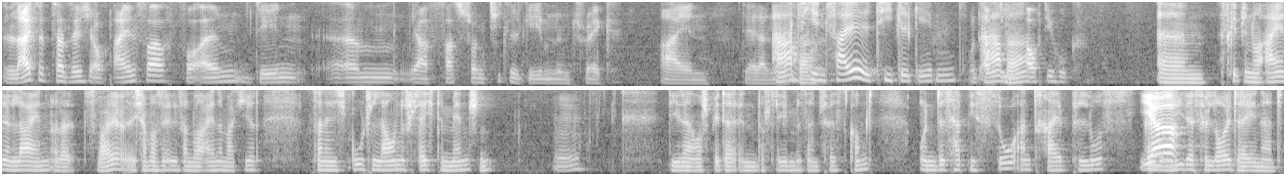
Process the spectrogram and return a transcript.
leitet tatsächlich auch einfach vor allem den ähm, ja, fast schon titelgebenden Track ein, der dann Aber- Auf jeden Fall titelgebend. und auch, die, aber- auch die Hook. Ähm, es gibt ja nur eine Line oder zwei, ich habe auf jeden Fall nur eine markiert. Und zwar nämlich gute Laune, schlechte Menschen, Mhm. die dann auch später in Das Leben ist ein Fest kommt. Und das hat mich so an 3 Plus, Ja. also Lieder für Leute erinnert.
